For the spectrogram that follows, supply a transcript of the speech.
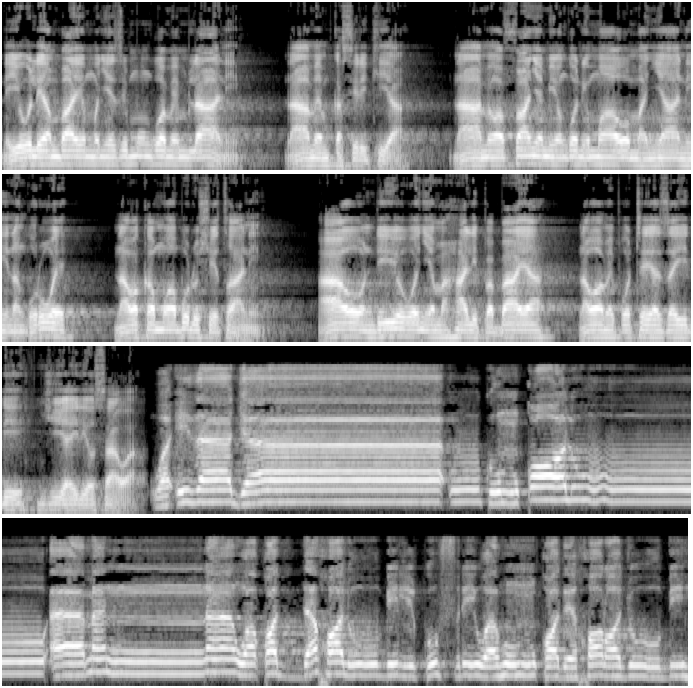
ni yule ambaye Mwenyezi Mungu amemlaani na amemkasirikia na amewafanya miongoni mwao manyani na nguruwe na wakamwabudu shetani. Hao ndiyo wenye mahali pabaya na wamepotea zaidi njia iliyo sawa. Wa idha ja'ukum qalu امنا وقد دخلوا بالكفر وهم قد خرجوا به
